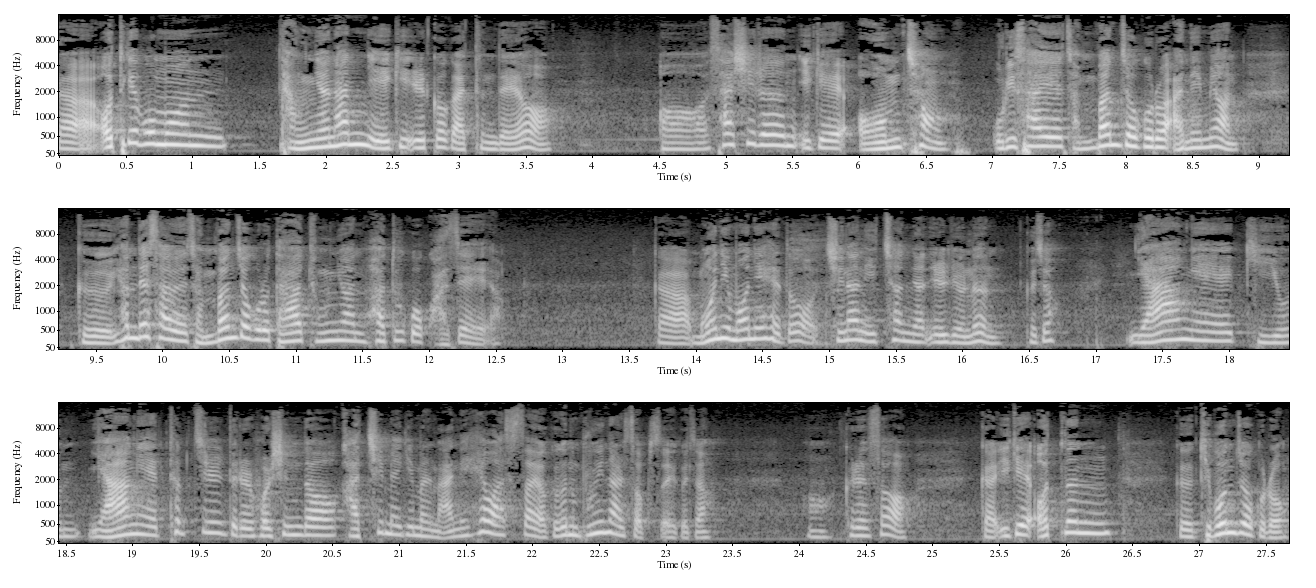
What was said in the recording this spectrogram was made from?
그러니까 어떻게 보면 당연한 얘기일 것 같은데요. 어, 사실은 이게 엄청 우리 사회 전반적으로 아니면 그 현대 사회 전반적으로 다 중요한 화두고 과제예요. 그러니까 뭐니 뭐니 해도 지난 2000년 인류는 그죠? 양의 기운, 양의 특질들을 훨씬 더 가치 매김을 많이 해왔어요. 그거는 부인할 수 없어요, 그죠? 어, 그래서 그러니까 이게 어떤 그 기본적으로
